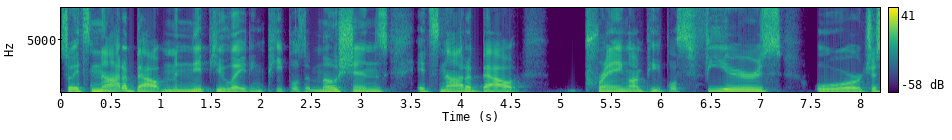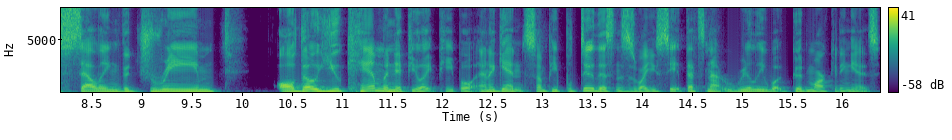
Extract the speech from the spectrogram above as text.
so it's not about manipulating people's emotions it's not about preying on people's fears or just selling the dream although you can manipulate people and again some people do this and this is why you see it that's not really what good marketing is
